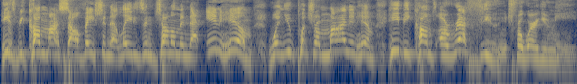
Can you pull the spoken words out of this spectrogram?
He has become my salvation. That, ladies and gentlemen, that in Him, when you put your mind in Him, He becomes a refuge for where you need.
